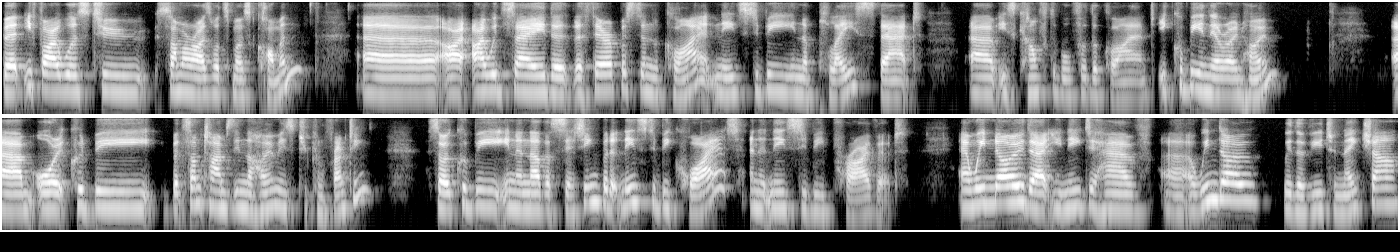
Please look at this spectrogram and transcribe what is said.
But if I was to summarize what's most common, uh, I, I, would say that the therapist and the client needs to be in a place that uh, is comfortable for the client. It could be in their own home, um, or it could be, but sometimes in the home is too confronting. So it could be in another setting, but it needs to be quiet and it needs to be private. And we know that you need to have uh, a window with a view to nature.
